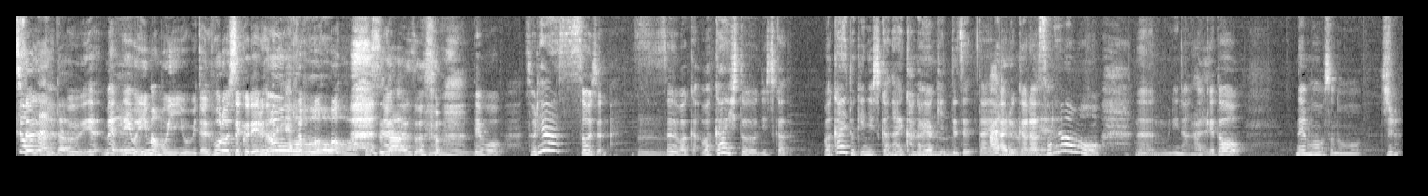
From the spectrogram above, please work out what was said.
そうなんだ、うん、いや、まえ。今今もいいよみたいな。フォローしてくれるんだけど。そうそうん。でもそりゃそうじゃない、うん。それ若若い人にしか若い時にしかない輝きって絶対あるから、ねそれはもう、うん。無理なんだけどでもその自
